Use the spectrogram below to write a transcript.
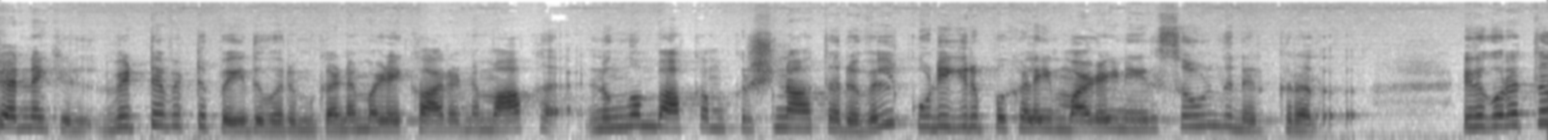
சென்னையில் விட்டுவிட்டு பெய்து வரும் கனமழை காரணமாக நுங்கம்பாக்கம் கிருஷ்ணா தெருவில் குடியிருப்புகளை மழைநீர் சூழ்ந்து நிற்கிறது. இதுகுறித்து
